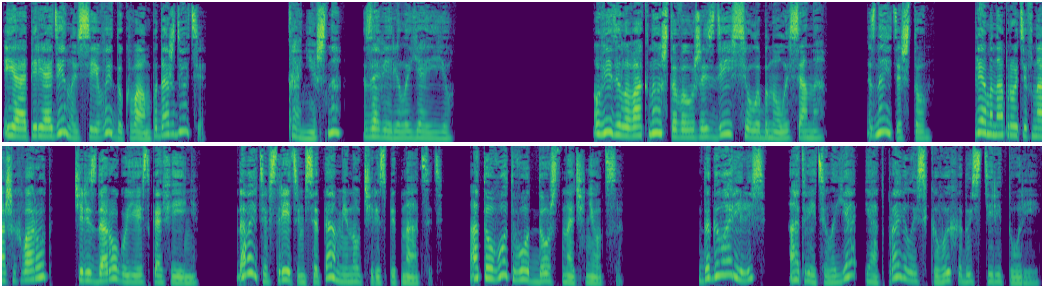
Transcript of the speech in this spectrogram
«Я переоденусь и выйду к вам, подождете?» «Конечно», — заверила я ее. «Увидела в окно, что вы уже здесь», — улыбнулась она. «Знаете что? Прямо напротив наших ворот через дорогу есть кофейня. Давайте встретимся там минут через пятнадцать, а то вот-вот дождь начнется. «Договорились», — ответила я и отправилась к выходу с территории.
